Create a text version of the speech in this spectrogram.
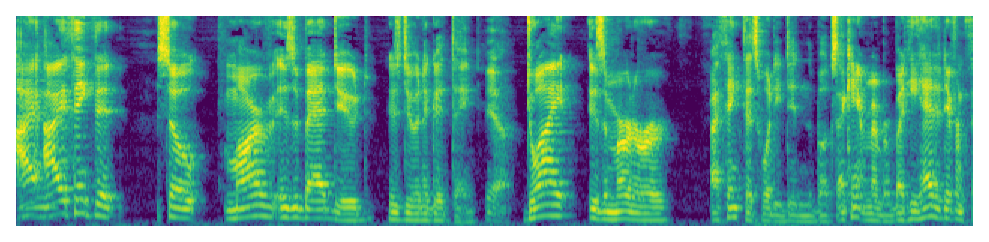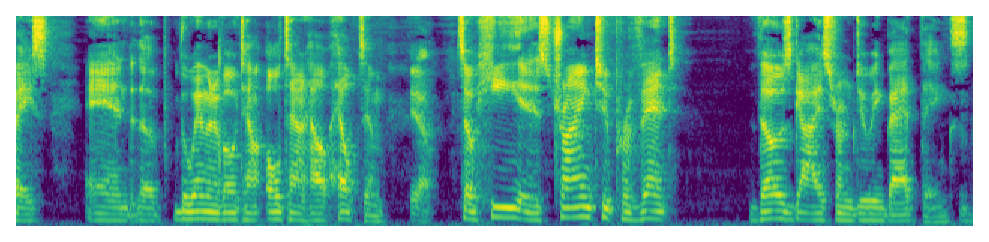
I I think that so Marv is a bad dude who's doing a good thing. yeah, Dwight is a murderer. I think that's what he did in the books. I can't remember, but he had a different face, and the the women of Old Town Old Town help, helped him. yeah, So he is trying to prevent those guys from doing bad things,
